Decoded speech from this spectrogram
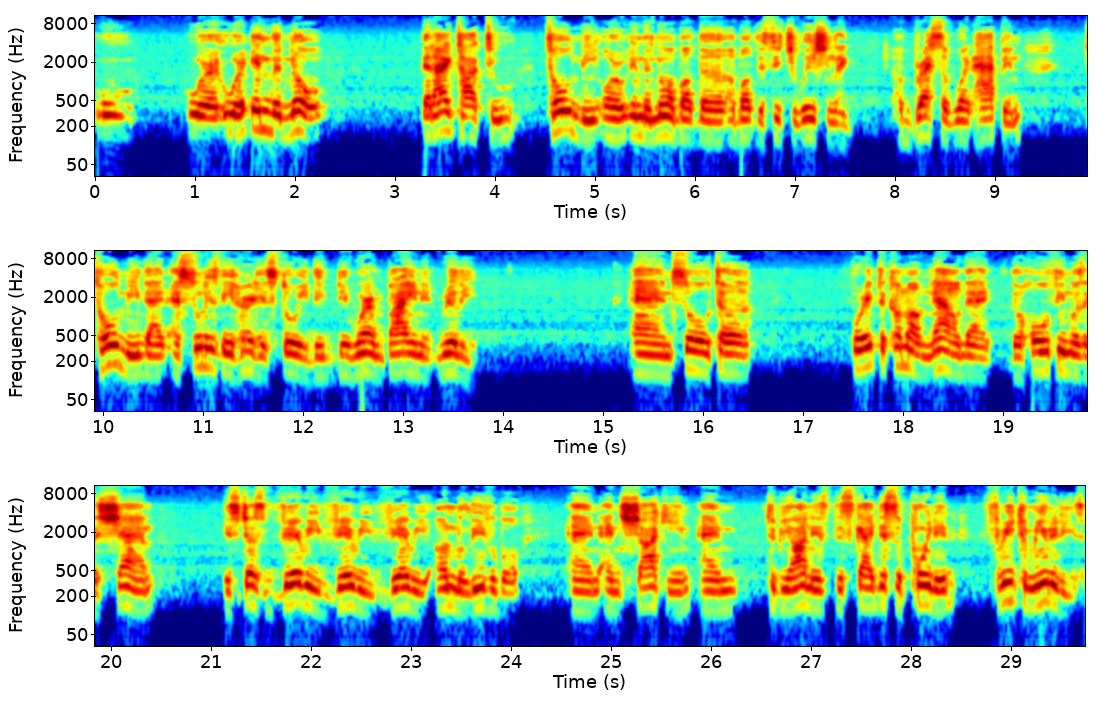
who who who are in the know that I talked to told me or in the know about the about the situation, like abreast of what happened, told me that as soon as they heard his story, they, they weren't buying it really. And so to for it to come out now that the whole thing was a sham, it's just very, very, very unbelievable and and shocking. And to be honest, this guy disappointed three communities:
